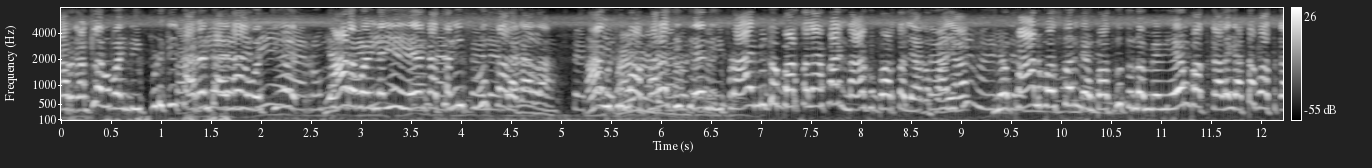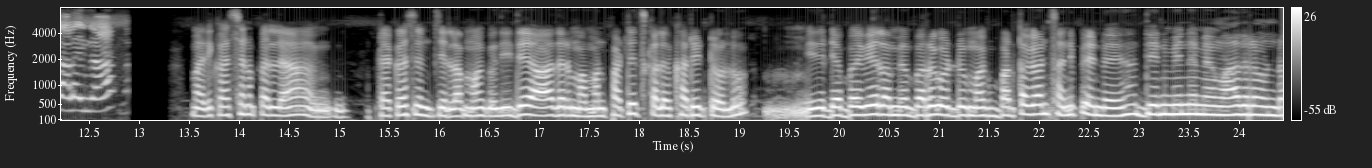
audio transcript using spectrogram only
ఆరు గంటలకు పోయింది. ఇప్పటికి కరెంట్ అయినా వచ్చి ఏడ పోయినాయి ఏం కథని చూసుకోవాలి కదా. ఇప్పుడు మా పరిస్థితి ఏంది? ఇప్పుడు ఆయనకి భర్త లేకపోయా? నాకు భర్త లేకపోయా? మేము పాలు పోసుకొని మేము బతుకుతున్నాం. మేము ఏం బతకాలా? ఎట్ట బతకాలా ఇంకా? మాది కచ్చనపల్లె ప్రకాశం జిల్లా మాకు ఇదే ఆధారం. మమ్మల్ని పట్టించుకోలేదు కరెంట్ వాళ్ళు ఇది డెబ్బై వేలు మేము బర్రగొడ్డు మాకు భర్త కానీ చనిపోయింది దీని మీదనే మేము ఆధారం ఉండ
